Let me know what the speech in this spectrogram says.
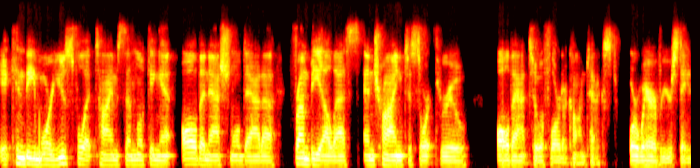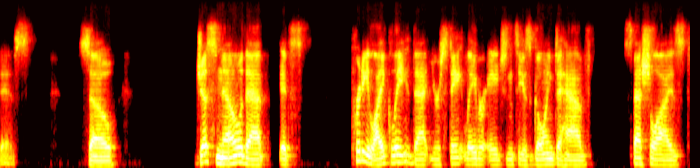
it can be more useful at times than looking at all the national data from BLS and trying to sort through all that to a Florida context or wherever your state is. So just know that it's pretty likely that your state labor agency is going to have specialized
